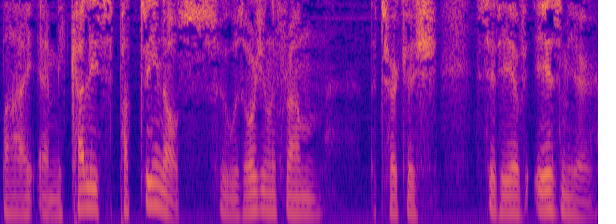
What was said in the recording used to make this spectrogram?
by uh, Michalis Patrinos, who was originally from the Turkish city of Izmir.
